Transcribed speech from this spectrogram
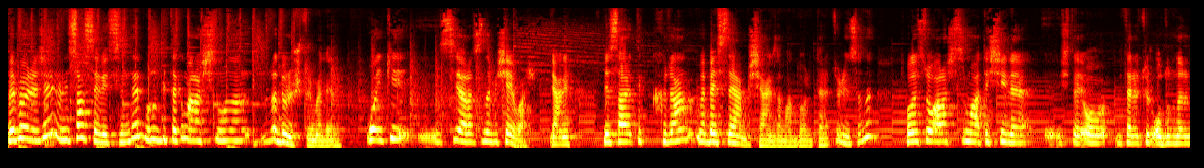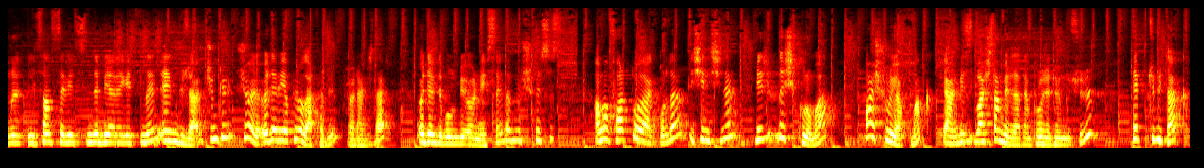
ve böylece lisans seviyesinde bunu bir takım araştırmalara dönüştürmeleri. O ikisi arasında bir şey var. Yani cesareti kıran ve besleyen bir şey aynı zamanda o literatür insanı. Dolayısıyla o araştırma ateşiyle işte o literatür odunlarını lisans seviyesinde bir araya getirmenin en güzel. Çünkü şöyle ödev yapıyorlar tabii öğrenciler. Ödev de bunun bir örneği sayılabilir şüphesiz. Ama farklı olarak burada işin içine bir dış kuruma başvuru yapmak. Yani biz baştan beri zaten proje döngüsünü hep TÜBİTAK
